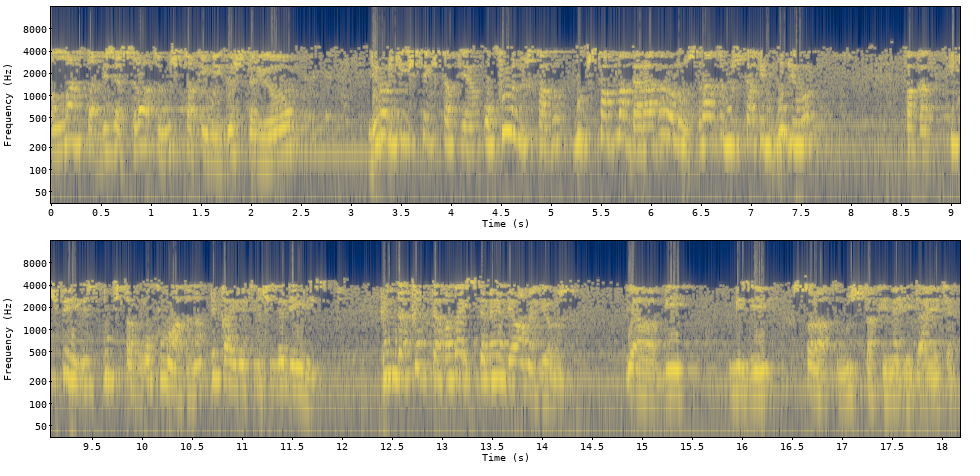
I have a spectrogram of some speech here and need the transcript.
Allah da bize sırat-ı müstakimi gösteriyor. Diyor ki işte kitap ya okuyun kitabı. Bu kitapla beraber olun sırat-ı müstakim bu diyor. Fakat hiçbirimiz bu kitabı okuma adına bir gayretin içinde değiliz. Günde 40 defa da istemeye devam ediyoruz. Ya Rabbi bizi sırat-ı müstakime hidayet et.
